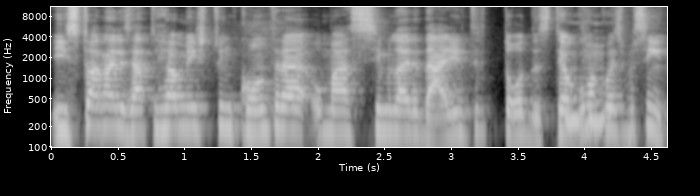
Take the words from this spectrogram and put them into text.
E se tu analisar, tu realmente tu encontra uma similaridade entre todas. Tem alguma coisa, tipo assim...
